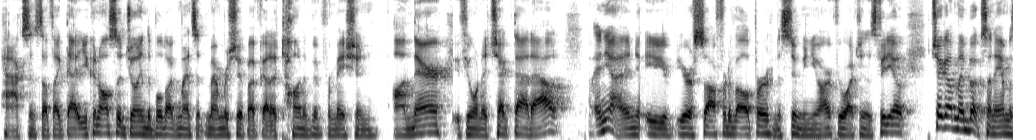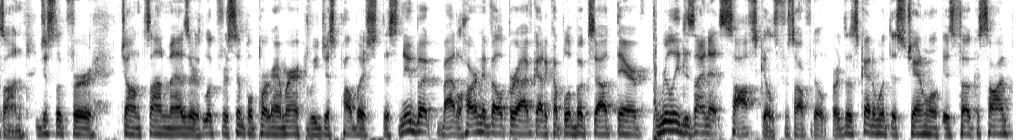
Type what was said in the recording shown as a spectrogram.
hacks and stuff like that you can also join the bulldog mindset membership i've got a ton of information on there if you want to check that out and yeah and you're a software developer assuming you are if you're watching this video. Check out my books on amazon. Just look for john sonmez or look for simple programmer. We just published this new book battle hardened developer. I've got a couple of books out there really designed at soft skills for software developers. That's kind of what this channel is focused on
